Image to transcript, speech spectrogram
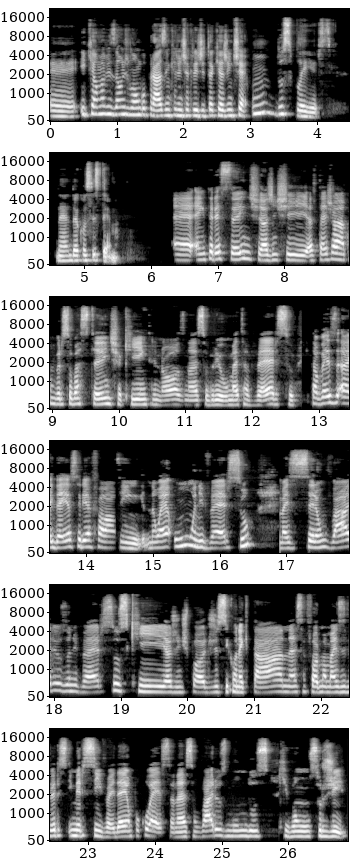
é, e que é uma visão de longo prazo em que a gente acredita que a gente é um dos players né, do ecossistema. É, é, interessante, a gente até já conversou bastante aqui entre nós, né, sobre o metaverso. Talvez a ideia seria falar assim, não é um universo, mas serão vários universos que a gente pode se conectar nessa forma mais imersiva. A ideia é um pouco essa, né? São vários mundos que vão surgir.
